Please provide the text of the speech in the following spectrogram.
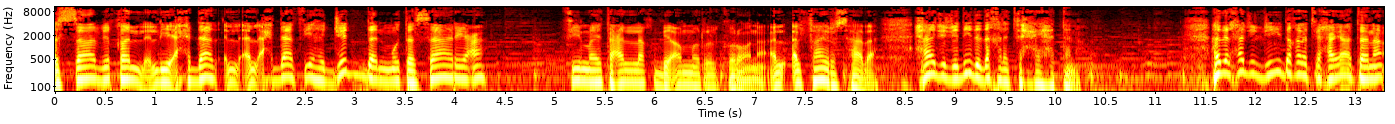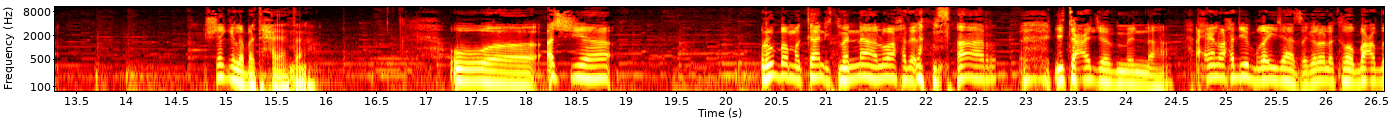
السابقة لأحداث الأحداث فيها جدا متسارعة فيما يتعلق بأمر الكورونا. الفيروس هذا حاجة جديدة دخلت في حياتنا. هذه الحاجة الجديدة دخلت في حياتنا شقلبت حياتنا. وأشياء ربما كان يتمناها الواحد الان صار يتعجب منها. أحيانا الواحد يبغى إجازة. قالوا لك هو بعض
